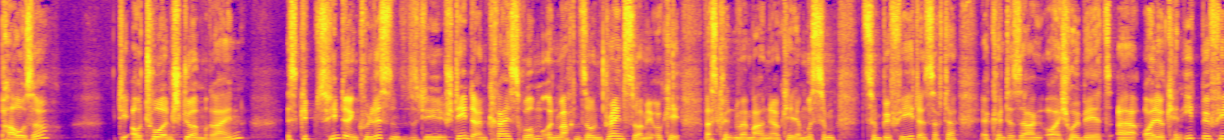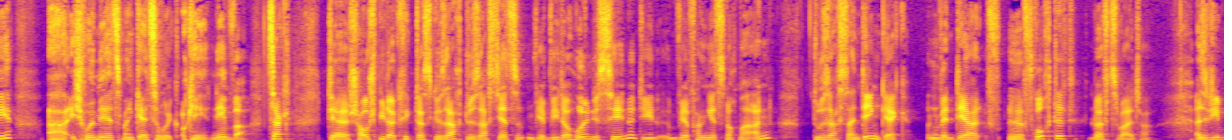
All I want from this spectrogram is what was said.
Pause, die Autoren stürmen rein. Es gibt hinter den Kulissen, die stehen da im Kreis rum und machen so ein Brainstorming. Okay, was könnten wir machen? Okay, der muss zum, zum Buffet, dann sagt er, er könnte sagen, oh, ich hole mir jetzt äh, All You Can Eat Buffet. Ah, ich hole mir jetzt mein Geld zurück. Okay, nehmen wir. Zack, der Schauspieler kriegt das gesagt. Du sagst jetzt, wir wiederholen die Szene, die, wir fangen jetzt nochmal an. Du sagst dann den Gag und wenn der äh, fruchtet, läuft's weiter. Also die,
